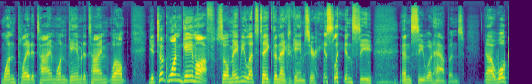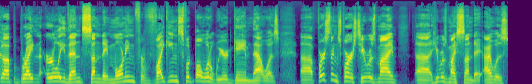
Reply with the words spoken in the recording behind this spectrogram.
one play at a time, one game at a time. Well, you took one game off, so maybe let's take the next game seriously and see and see what happens. Uh, woke up bright and early then Sunday morning for Vikings football. What a weird game that was. Uh, first things first, here was my uh, here was my Sunday. I was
